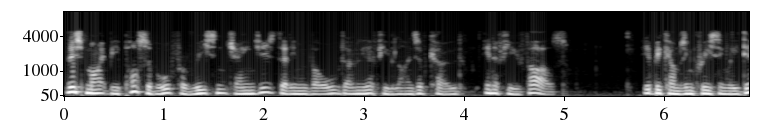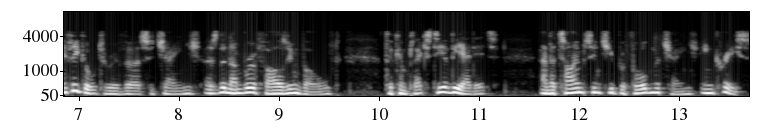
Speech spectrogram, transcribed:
This might be possible for recent changes that involved only a few lines of code in a few files. It becomes increasingly difficult to reverse a change as the number of files involved, the complexity of the edit, and the time since you performed the change increase.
